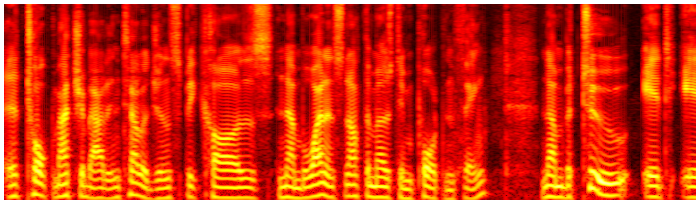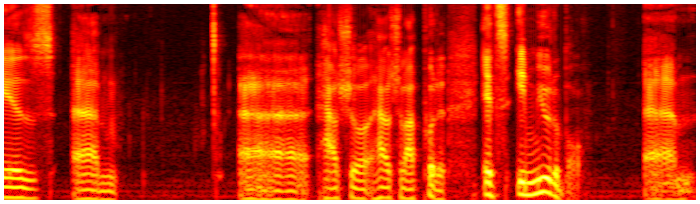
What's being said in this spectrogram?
uh, talk much about intelligence because, number one, it's not the most important thing. Number two, it is. Um, uh, how shall how shall I put it? It's immutable. Um,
